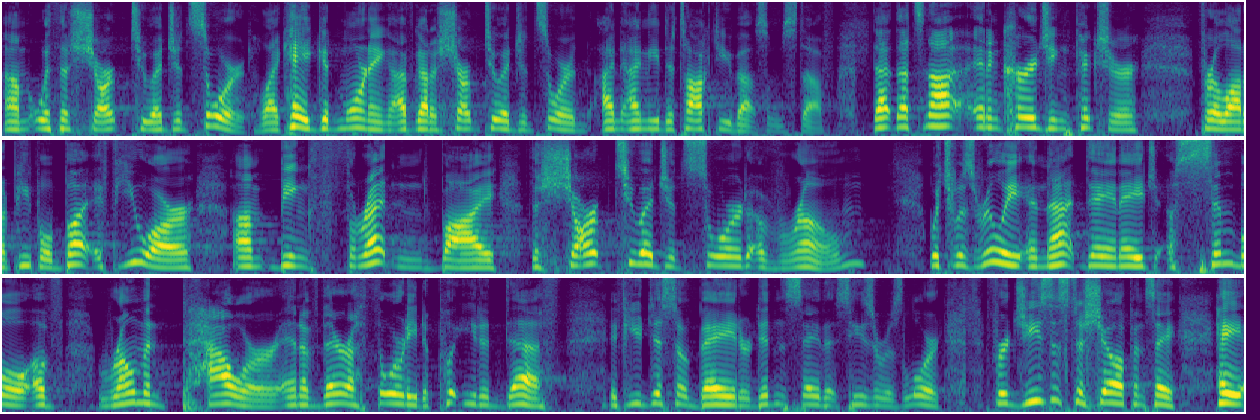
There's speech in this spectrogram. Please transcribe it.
um, with a sharp two edged sword. Like, hey, good morning, I've got a sharp two edged sword. I, I need to talk to you about some stuff. That, that's not an encouraging picture for a lot of people. But if you are um, being threatened by the sharp two edged sword of Rome, which was really in that day and age a symbol of Roman power and of their authority to put you to death if you disobeyed or didn't say that Caesar was Lord. For Jesus to show up and say, Hey,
